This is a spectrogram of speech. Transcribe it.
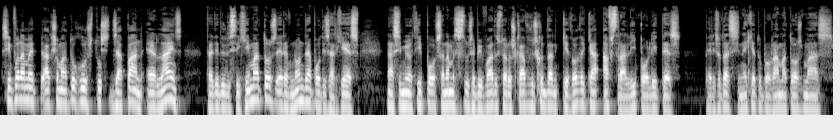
Σύμφωνα με αξιωματούχους του Japan Airlines, τα αίτια του δυστυχήματος ερευνώνται από τις αρχές. Να σημειωθεί πως ανάμεσα στους επιβάτες του αεροσκάφου βρίσκονταν και 12 Αυστραλοί πολίτες. Περισσότερα στη συνέχεια του προγράμματός μας.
